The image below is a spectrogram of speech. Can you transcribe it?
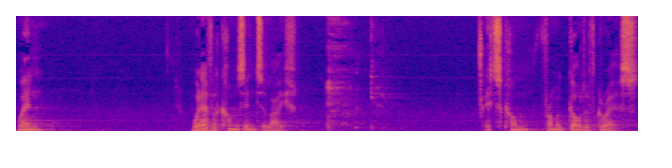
When whatever comes into life, it's come from a God of grace.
